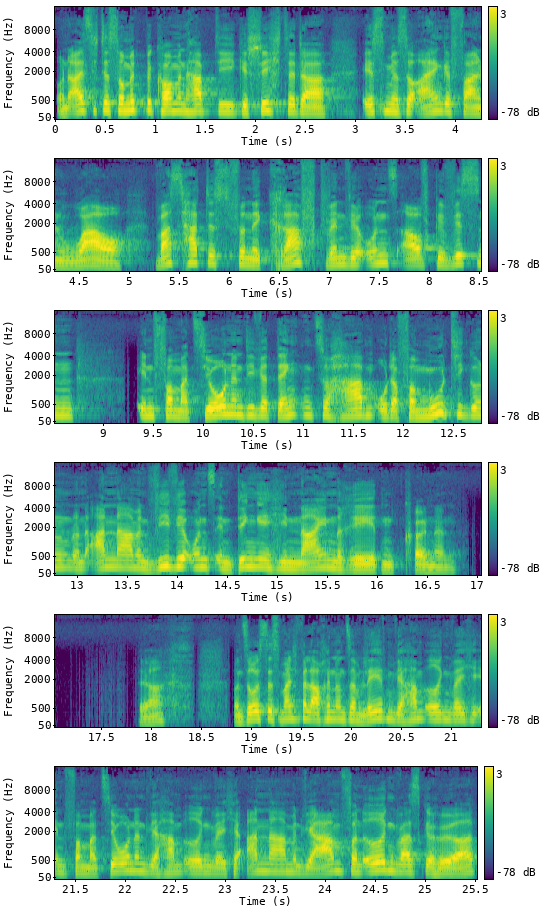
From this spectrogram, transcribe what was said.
Und als ich das so mitbekommen habe, die Geschichte, da ist mir so eingefallen, wow, was hat es für eine Kraft, wenn wir uns auf gewissen Informationen, die wir denken zu haben, oder Vermutigungen und Annahmen, wie wir uns in Dinge hineinreden können. Ja? Und so ist es manchmal auch in unserem Leben. Wir haben irgendwelche Informationen, wir haben irgendwelche Annahmen, wir haben von irgendwas gehört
